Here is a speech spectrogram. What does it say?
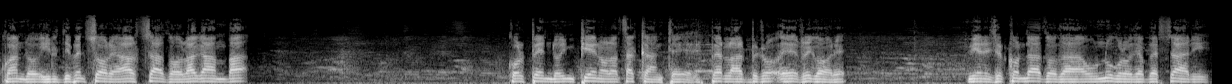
quando il difensore ha alzato la gamba colpendo in pieno l'attaccante per l'arbitro e rigore. Viene circondato da un nucleo di avversari.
